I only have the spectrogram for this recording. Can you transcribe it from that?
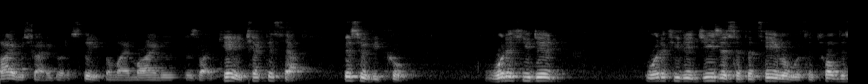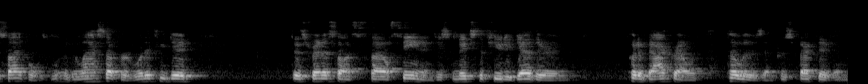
I was trying to go to sleep, but my mind was like, hey, check this out. This would be cool. What if you did? What if you did Jesus at the table with the twelve disciples, the Last Supper? What if you did this Renaissance style scene and just mixed a few together and put a background with pillars and perspective. And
